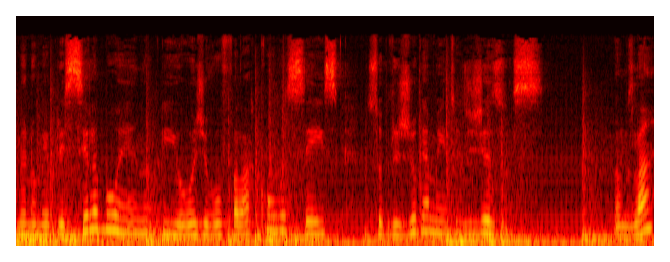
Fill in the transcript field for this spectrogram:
meu nome é Priscila Bueno e hoje eu vou falar com vocês sobre o julgamento de Jesus. Vamos lá?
